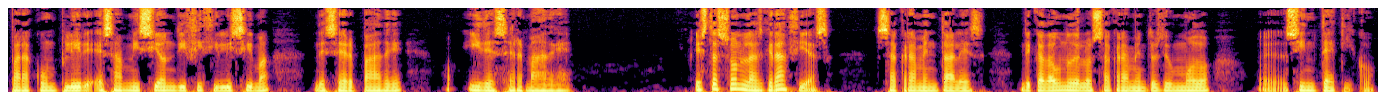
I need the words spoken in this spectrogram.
para cumplir esa misión dificilísima de ser padre y de ser madre. Estas son las gracias sacramentales de cada uno de los sacramentos de un modo eh, sintético.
